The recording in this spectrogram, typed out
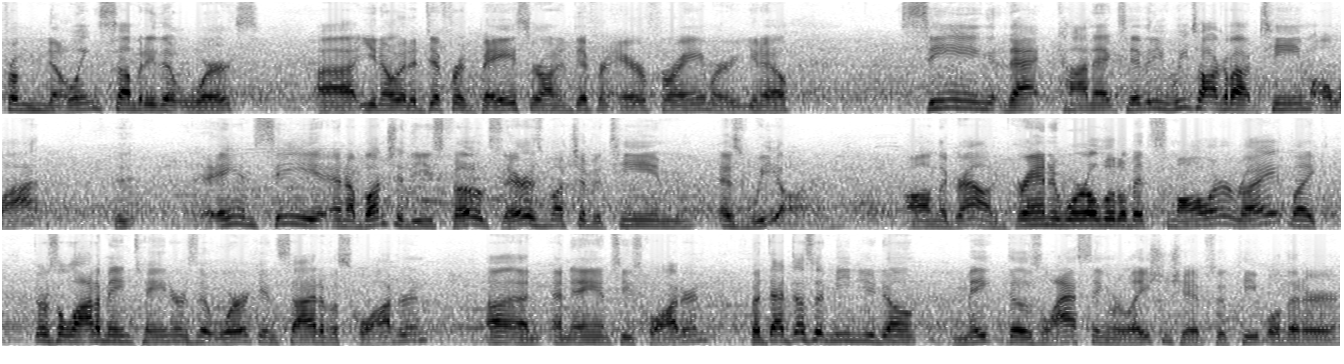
from knowing somebody that works, uh, you know, at a different base or on a different airframe, or you know, seeing that connectivity. We talk about team a lot. AMC and a bunch of these folks, they're as much of a team as we are on the ground. Granted, we're a little bit smaller, right? Like, there's a lot of maintainers that work inside of a squadron, uh, an, an, AMC squadron, but that doesn't mean you don't make those lasting relationships with people that are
